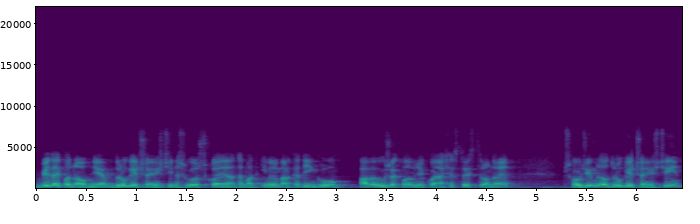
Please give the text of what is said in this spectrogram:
Witaj ponownie w drugiej części naszego szkolenia na temat e-mail marketingu. Paweł Grzech ponownie kłania się z tej strony. Przechodzimy do drugiej części.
